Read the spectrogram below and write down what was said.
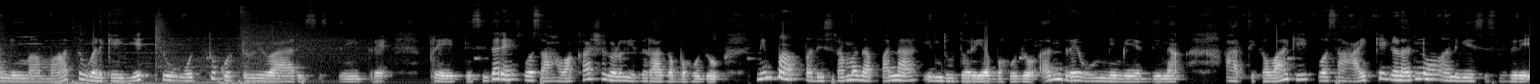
ನಿಮ್ಮ ಮಾತುಗಳಿಗೆ ಹೆಚ್ಚು ಒತ್ತು ಕೊಟ್ಟು ವ್ಯವಹರಿಸಿ ಸ್ನೇಹಿತರೆ. ಪ್ರಯತ್ನಿಸಿದರೆ ಹೊಸ ಅವಕಾಶಗಳು ಎದುರಾಗಬಹುದು. ನಿಮ್ಮ ಪರಿಶ್ರಮದ ಫಲ ಇಂದು ದೊರೆಯಬಹುದು ಅಂದರೆ ಹುಣ್ಣಿಮೆಯ ದಿನ. ಆರ್ಥಿಕವಾಗಿ ಹೊಸ ಆಯ್ಕೆಗಳನ್ನು ಅನ್ವೇಷಿಸುವಿರಿ.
